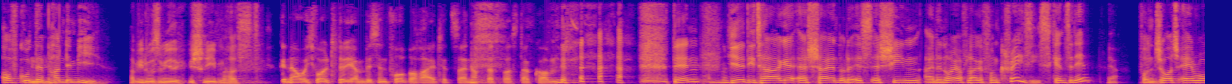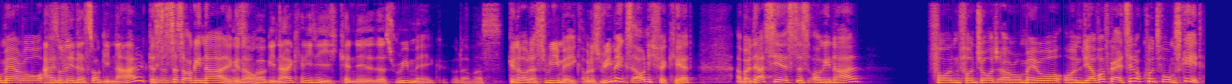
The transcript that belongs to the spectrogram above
Aufgrund mhm. der Pandemie wie du es mir geschrieben hast. Genau, ich wollte ja ein bisschen vorbereitet sein auf das, was da kommt. Denn hier die Tage erscheint oder ist erschienen eine Neuauflage von Crazies. Kennst du den? Ja. Von George A. Romero. Ach so, nee, das Original? Das ist das Original, das genau. Das Original kenne ich nicht. Ich kenne das Remake oder was? Genau, das Remake. Aber das Remake ist auch nicht verkehrt. Aber das hier ist das Original von, von George A. Romero. Und ja, Wolfgang, erzähl doch kurz, worum es geht.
